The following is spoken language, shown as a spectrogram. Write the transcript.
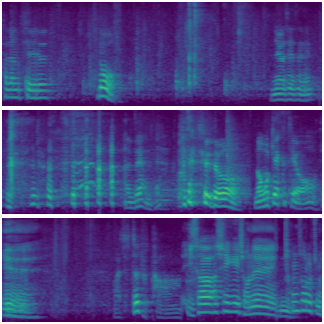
화장실도 안녕하세요 선생님. 안돼 안돼. 화장실도 너무 깨끗해요. 예. 아 진짜 좋다. 이사하시기 전에 음. 청소를 좀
